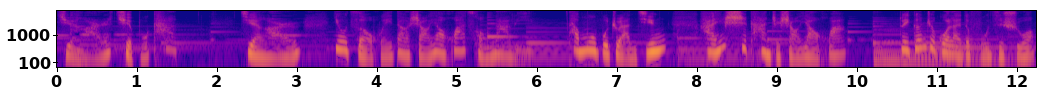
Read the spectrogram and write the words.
卷儿却不看，卷儿又走回到芍药花丛那里，他目不转睛，还是看着芍药花，对跟着过来的福子说：“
